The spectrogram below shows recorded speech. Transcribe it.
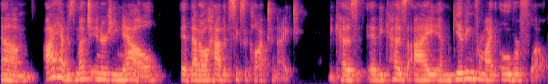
um, i have as much energy now that i'll have at six o'clock tonight because eh, because i am giving from my overflow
